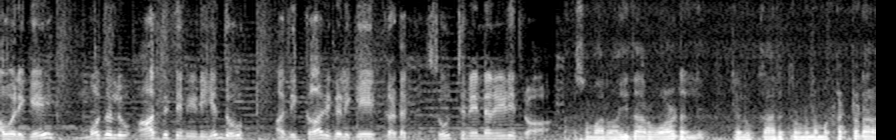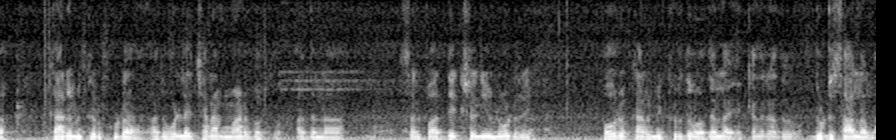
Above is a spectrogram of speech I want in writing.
ಅವರಿಗೆ ಮೊದಲು ಆದ್ಯತೆ ನೀಡಿ ಎಂದು ಅಧಿಕಾರಿಗಳಿಗೆ ಖಡಕ್ ಸೂಚನೆಯನ್ನು ನೀಡಿದ್ರು. ಸುಮಾರು ಐದಾರು ವಾರ್ಡಲ್ಲಿ ಕೆಲವು ಕಾರ್ಯಕ್ರಮ, ನಮ್ಮ ಕಟ್ಟಡ ಕಾರ್ಮಿಕರು ಕೂಡ ಅದು ಒಳ್ಳೆ ಚೆನ್ನಾಗಿ ಮಾಡಬೇಕು. ಅದನ್ನು ಸ್ವಲ್ಪ ಅಧ್ಯಕ್ಷ ನೀವು ನೋಡ್ರಿ, ಪೌರ ಕಾರ್ಮಿಕರದು ಅದೆಲ್ಲ, ಯಾಕೆಂದರೆ ಅದು ದುಡ್ಡು ಸಾಲಲ್ಲ.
